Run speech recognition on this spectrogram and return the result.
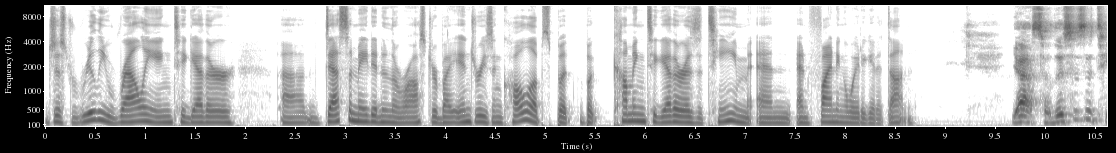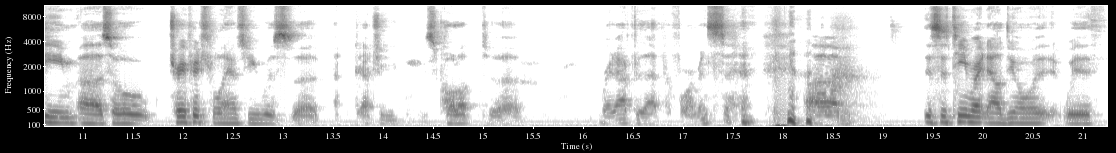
just really rallying together um, decimated in the roster by injuries and call-ups, but but coming together as a team and and finding a way to get it done. Yeah, so this is a team. Uh, so Trey Fix-Wolansky was uh, actually was called up to, uh, right after that performance. um, this is a team right now dealing with with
